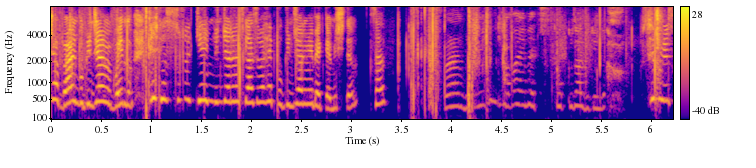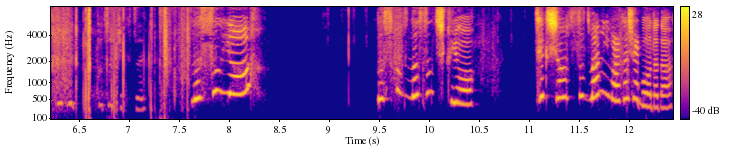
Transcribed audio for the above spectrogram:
Arkadaşlar ben bu güncelleme bayıldım. Keşke Squid Game güncellemesi gelse ben hep bu güncellemeyi beklemiştim. Sen? Ben dedim ama evet çok güzel bir gün. Sürpriz kutu, kutu çıktı. Nasıl ya? Nasıl nasıl çıkıyor? Tek şanssız ben miyim arkadaşlar bu odada?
